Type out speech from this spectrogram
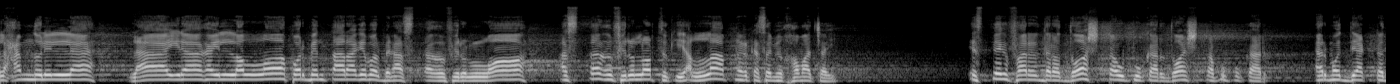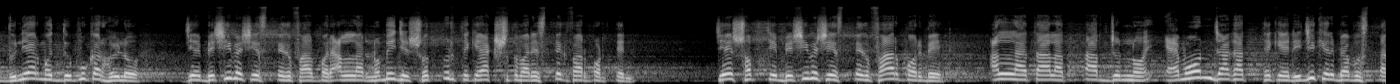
আলহামদুলিল্লাহ লাহ পড়বেন, তার আগে পড়বেন আস্তাগ ফিরুল্লাহ আস্তাগ ফিরুল্লাহ অর্থ কি? আল্লাহ আপনার কাছে আমি ক্ষমা চাই। ইস্তেকফারের দ্বারা দশটা উপকার দশটা উপকার। এর মধ্যে একটা দুনিয়ার মধ্যে উপকার হইল যে বেশি বেশি ইস্তেকফার পরে আল্লাহর নবী যে সত্তর থেকে একশতবার ইস্তেকফার পড়তেন, যে সবচেয়ে বেশি বেশি ইস্তেকফার পড়বে, আল্লাহ তালা তার জন্য এমন জায়গার থেকে রিজিকের ব্যবস্থা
